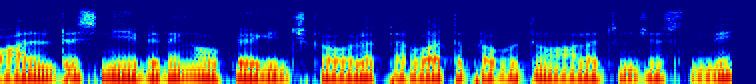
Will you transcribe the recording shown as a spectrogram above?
వాలంటీర్స్ని ఏ విధంగా ఉపయోగించుకోవాలో తర్వాత ప్రభుత్వం ఆలోచన చేస్తుంది.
